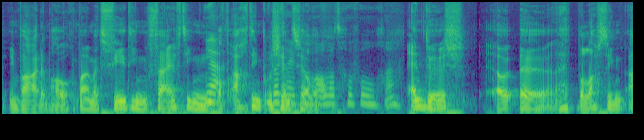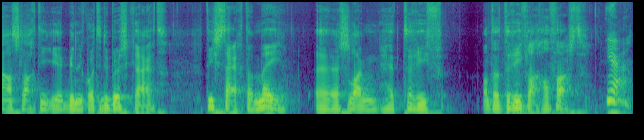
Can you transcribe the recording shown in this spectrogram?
10% in waarde omhoog, maar met 14, 15 of 18% dat heeft zelf. al wat gevolgen. En dus uh, het belastingaanslag die je binnenkort in de bus krijgt, die stijgt dan mee. Uh, zolang het tarief, want het tarief lag al vast. Ja.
